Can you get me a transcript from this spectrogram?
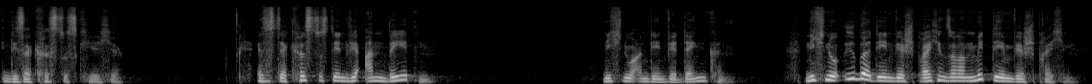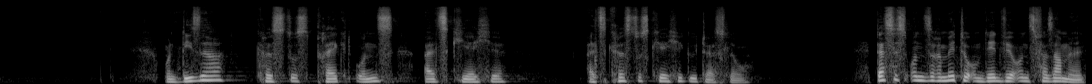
in dieser Christuskirche. Es ist der Christus, den wir anbeten nicht nur an den wir denken, nicht nur über den wir sprechen, sondern mit dem wir sprechen. Und dieser Christus prägt uns als Kirche, als Christuskirche Gütersloh. Das ist unsere Mitte, um den wir uns versammeln.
